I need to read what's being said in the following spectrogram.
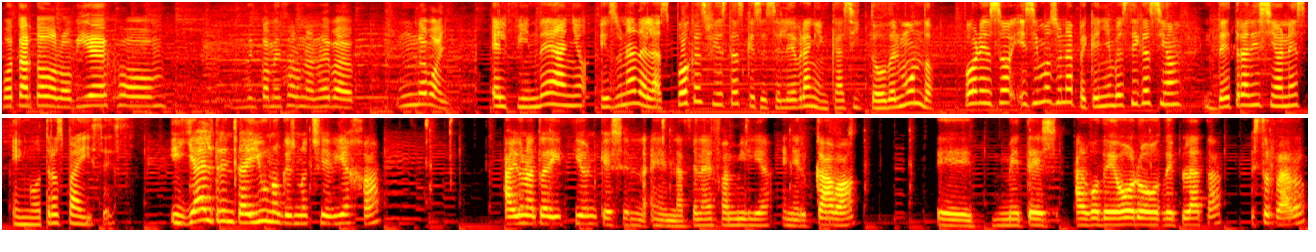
botar todo lo viejo, comenzar una nueva, un nuevo año. El fin de año es una de las pocas fiestas que se celebran en casi todo el mundo. Por eso hicimos una pequeña investigación de tradiciones en otros países. Y ya el 31, que es Nochevieja, hay una tradición que es en, la cena de familia, en el cava, eh, metes algo de oro o de plata. Esto es raro,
